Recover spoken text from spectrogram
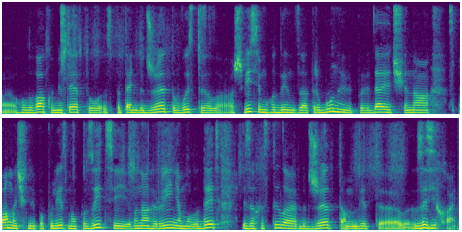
голова комітету з питань бюджету вистояла аж 8 годин за трибуною, відповідаючи на спамочний популізм опозиції. Вона героїня, молодець і захистила бюджет там від зазіхань.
